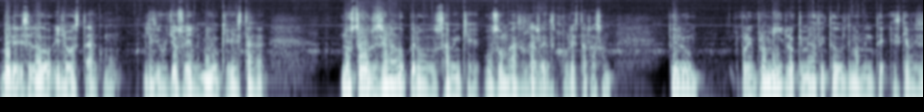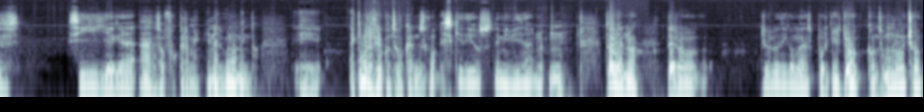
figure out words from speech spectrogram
ver ese lado y luego está como, les digo, yo soy el amigo que está no estoy obsesionado, pero saben que uso más las redes por esta razón. Pero, por ejemplo, a mí lo que me ha afectado últimamente es que a veces sí llega a sofocarme en algún momento. Eh, ¿A qué me refiero con sofocar? es como, es que Dios de mi vida. Mm, todavía no, pero yo lo digo más porque yo consumo mucho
